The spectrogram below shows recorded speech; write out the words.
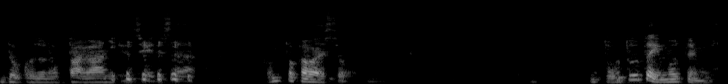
どこぞのバカ兄貴のせいでさ、ほんとかわいそう。弟や妹にもさ、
